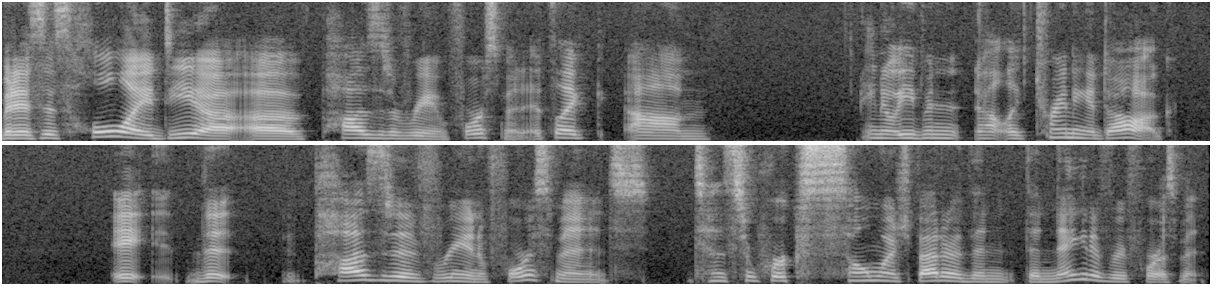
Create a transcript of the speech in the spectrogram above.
But it's this whole idea of positive reinforcement. It's like um, you know, even uh, like training a dog. It, the positive reinforcement tends to work so much better than the negative reinforcement.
